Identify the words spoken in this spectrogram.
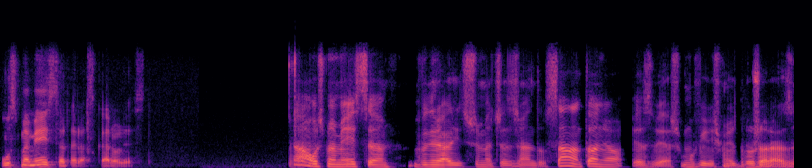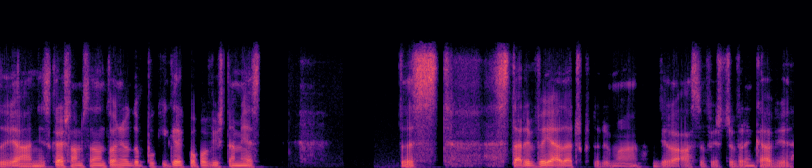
Ósme miejsce teraz Karol jest. No, ósme miejsce, wygrali trzy mecze z rzędu. San Antonio jest, wiesz, mówiliśmy już dużo razy, ja nie skreślam San Antonio, dopóki Greg Popowicz tam jest. To jest stary wyjadacz, który ma wiele asów jeszcze w rękawie.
